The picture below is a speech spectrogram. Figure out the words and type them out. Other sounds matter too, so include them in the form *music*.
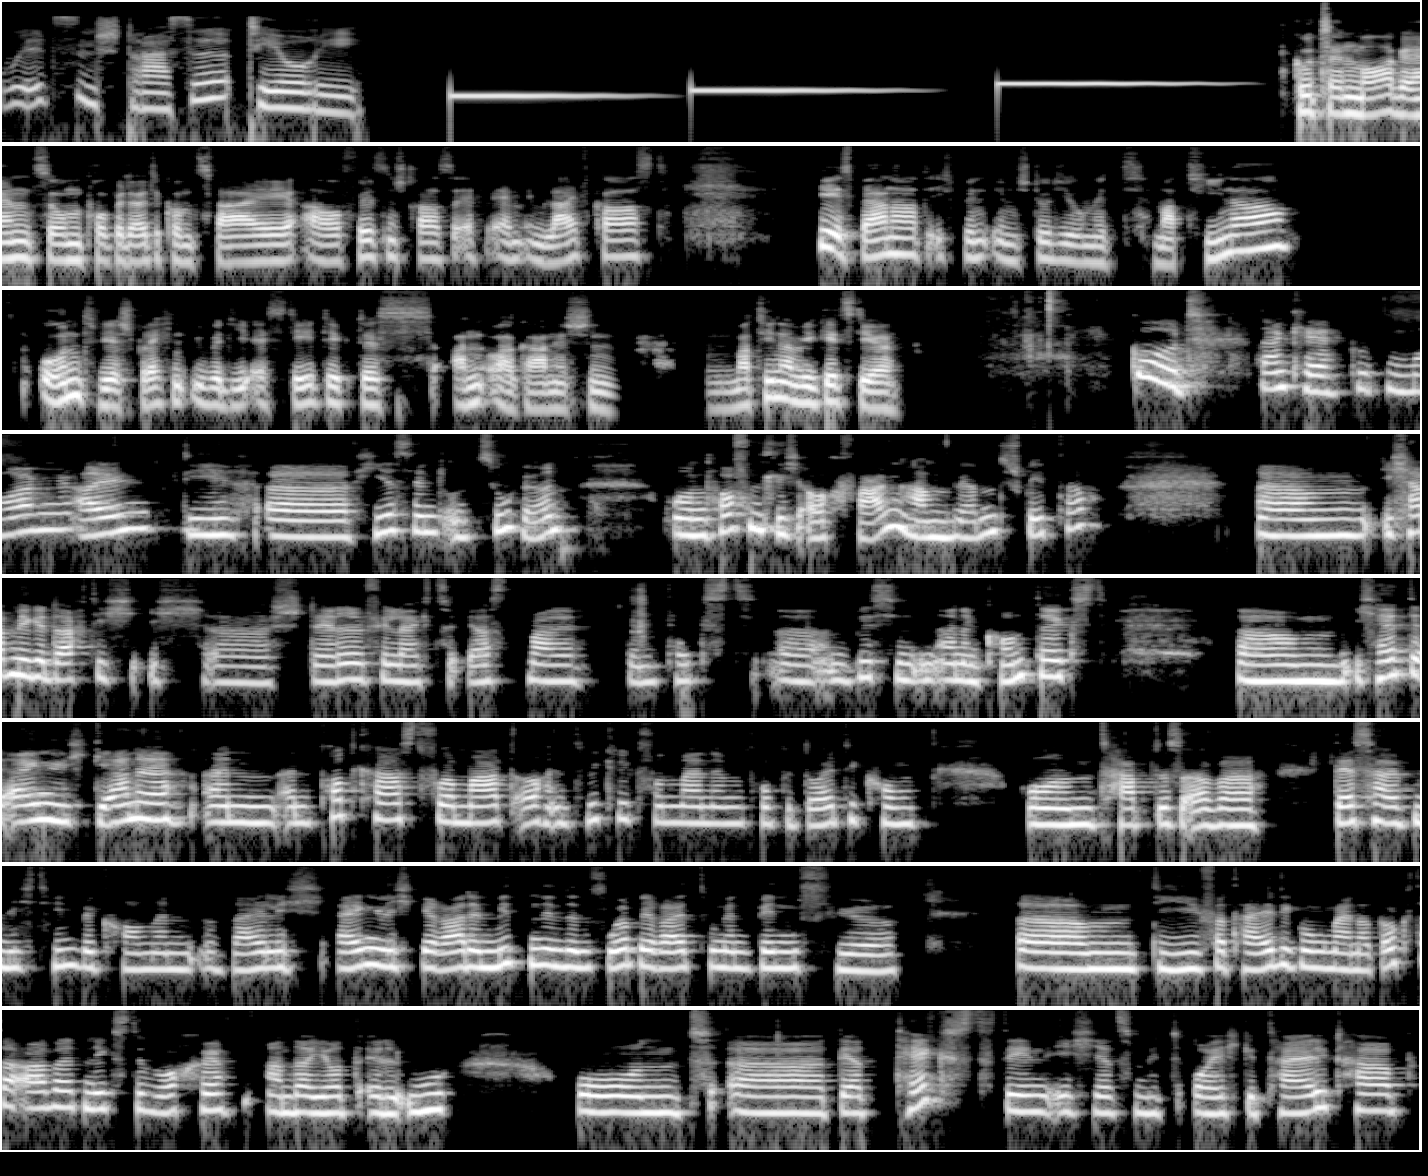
Wilsonstraße, Theorie Guten Morgen zum Propedeutikum 2 auf Wilsonstraße FM im Livecast. Hier ist Bernhard, ich bin im Studio mit Martina und wir sprechen über die Ästhetik des Anorganischen. Martina, wie geht's dir? Gut, danke. Guten Morgen allen, die äh, hier sind und zuhören und hoffentlich auch Fragen haben werden später. Ähm, ich habe mir gedacht, ich, ich äh, stelle vielleicht zuerst mal den Text äh, ein bisschen in einen Kontext. Ähm, ich hätte eigentlich gerne ein, ein Podcast-Format auch entwickelt von meinem Propedeutikum und habe das aber deshalb nicht hinbekommen, weil ich eigentlich gerade mitten in den Vorbereitungen bin für ähm, die Verteidigung meiner Doktorarbeit nächste Woche an der JLU. Und äh, der Text, den ich jetzt mit euch geteilt habe,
